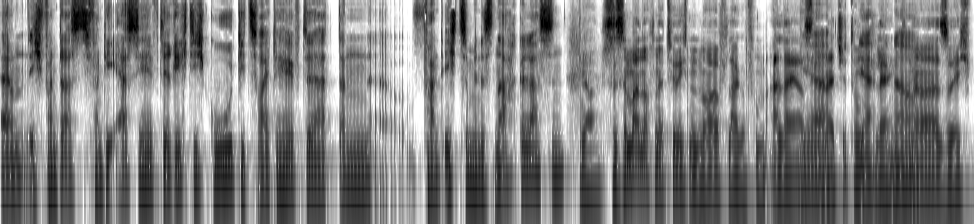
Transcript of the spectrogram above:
Ähm, ich fand das, ich fand die erste Hälfte richtig gut, die zweite Hälfte hat dann, äh, fand ich zumindest nachgelassen. ja, es ist immer noch natürlich eine Neuauflage vom allerersten Ja, Ratchet ja, Clank. genau. Ne? Also ich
